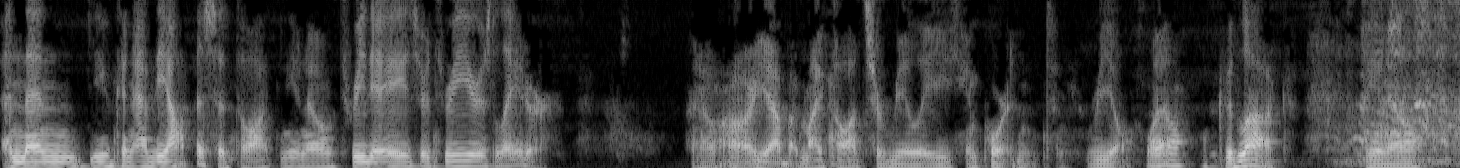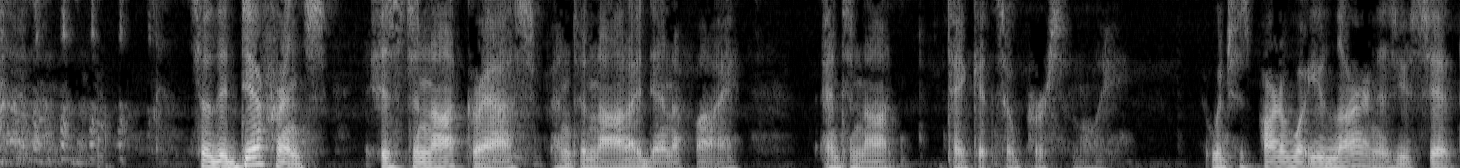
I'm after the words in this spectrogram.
And then you can have the opposite thought, you know, three days or three years later. oh yeah, but my thoughts are really important and real. Well, good luck, you know. so the difference is to not grasp and to not identify and to not take it so personally, which is part of what you learn as you sit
